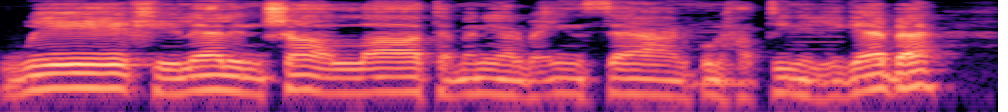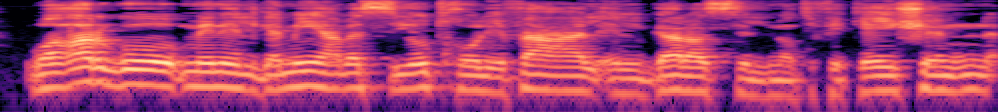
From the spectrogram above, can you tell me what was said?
وخلال إن شاء الله 48 ساعة نكون حاطين الإجابة. وأرجو من الجميع بس يدخل يفعل الجرس ال notification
